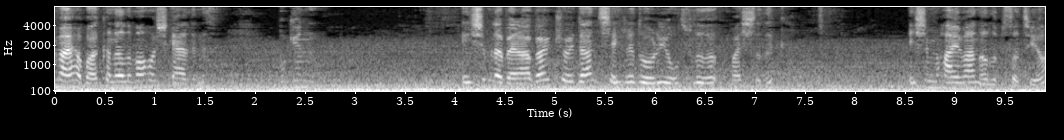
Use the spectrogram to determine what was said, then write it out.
merhaba, kanalıma hoş geldiniz. Bugün eşimle beraber köyden şehre doğru yolculuğa başladık. Eşim hayvan alıp satıyor.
